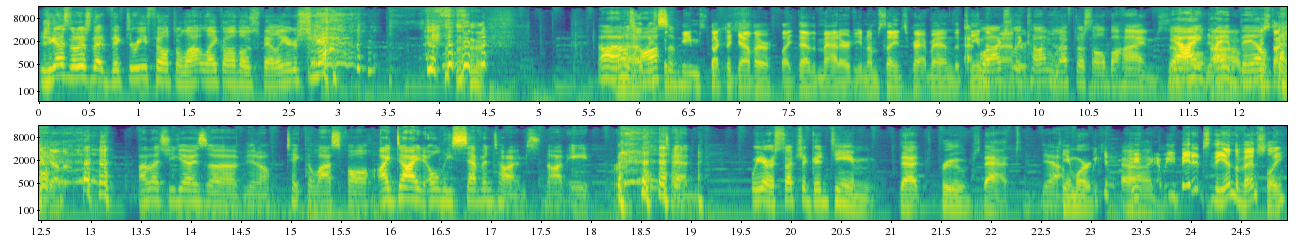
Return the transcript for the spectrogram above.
Did you guys notice that victory felt a lot like all those failures? Yeah. Oh, that was Uh, at least awesome. The team stuck together like that mattered. You know what I'm saying, Scrapman? The team well, that actually, mattered. Kan you know? left us all behind. So, Yeah, I- I um, We bailed. stuck together. I let you guys, uh, you know, take the last fall. I died only seven times, not eight or ten. we are such a good team that proved that Yeah. teamwork. We, can, uh, we, we made it to the end eventually.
